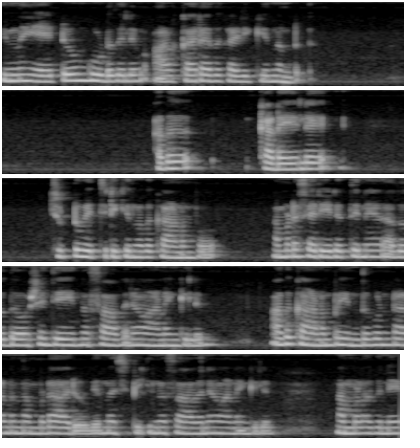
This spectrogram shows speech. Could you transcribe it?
ഇന്ന് ഏറ്റവും കൂടുതലും ആൾക്കാരത് കഴിക്കുന്നുണ്ട്. അത് കടയിൽ ചുട്ടു വെച്ചിരിക്കുന്നത് കാണുമ്പോൾ നമ്മുടെ ശരീരത്തിന് അത് ദോഷം ചെയ്യുന്ന സാധനമാണെങ്കിലും അത് കാണുമ്പോൾ എന്തുകൊണ്ടാണ് നമ്മുടെ ആരോഗ്യം നശിപ്പിക്കുന്ന സാധനമാണെങ്കിലും നമ്മളതിനെ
